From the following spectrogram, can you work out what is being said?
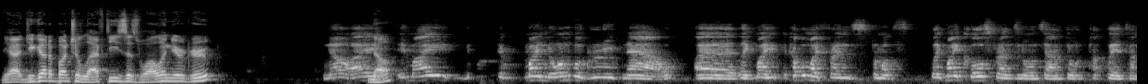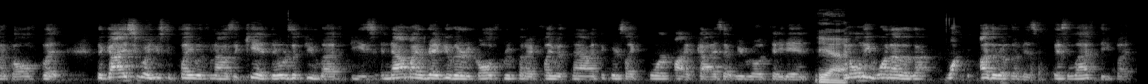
Yeah. Do you got a bunch of lefties as well in your group? No, I No? in my in my normal group now, uh, like my a couple of my friends from up- like my close friends in Owen Sound don't t- play a ton of golf, but the guys who I used to play with when I was a kid, there was a few lefties, and now my regular golf group that I play with now, I think there's like four or five guys that we rotate in, Yeah. and only one other one other of them is is lefty. But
